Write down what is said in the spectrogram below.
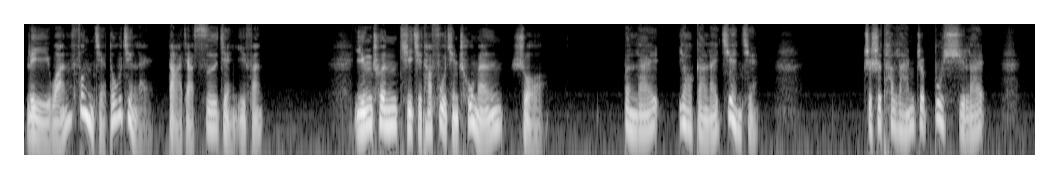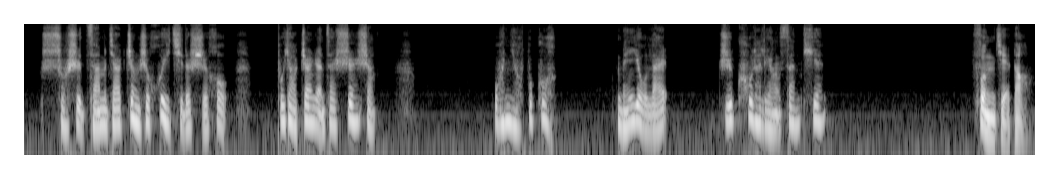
李纨、凤姐都进来，大家私见一番。迎春提起她父亲出门，说：“本来要赶来见见，只是他拦着不许来，说是咱们家正是晦气的时候，不要沾染在身上。我扭不过，没有来。”只哭了两三天。凤姐道：“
